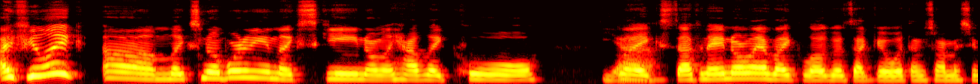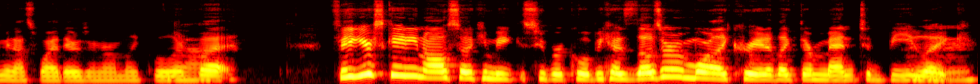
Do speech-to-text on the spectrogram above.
I feel like um like snowboarding and like skiing normally have like cool Yeah. like stuff, and they normally have like logos that go with them. So I'm assuming that's why theirs are normally cooler. Yeah. But figure skating also can be super cool because those are more like creative. Like they're meant to be like Mhm.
